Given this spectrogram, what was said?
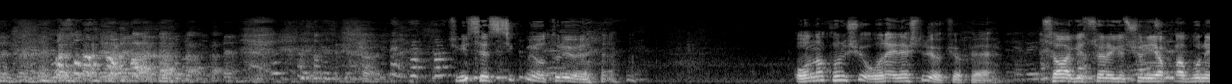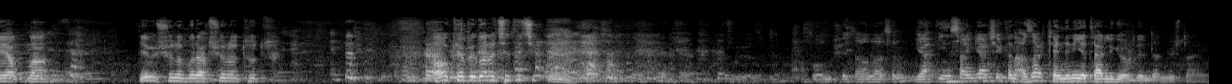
Çünkü ses çıkmıyor, oturuyor. Onunla konuşuyor, onu eleştiriyor köpeğe. Sağa git, söyle git, şunu yapma, bunu yapma. Değil mi? Şunu bırak, şunu tut. Ama köpek ona çıtı çıkmıyor. Olmuş şeytan Allah'a. Ya insan gerçekten azar kendini yeterli gördüğünden müstahane.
